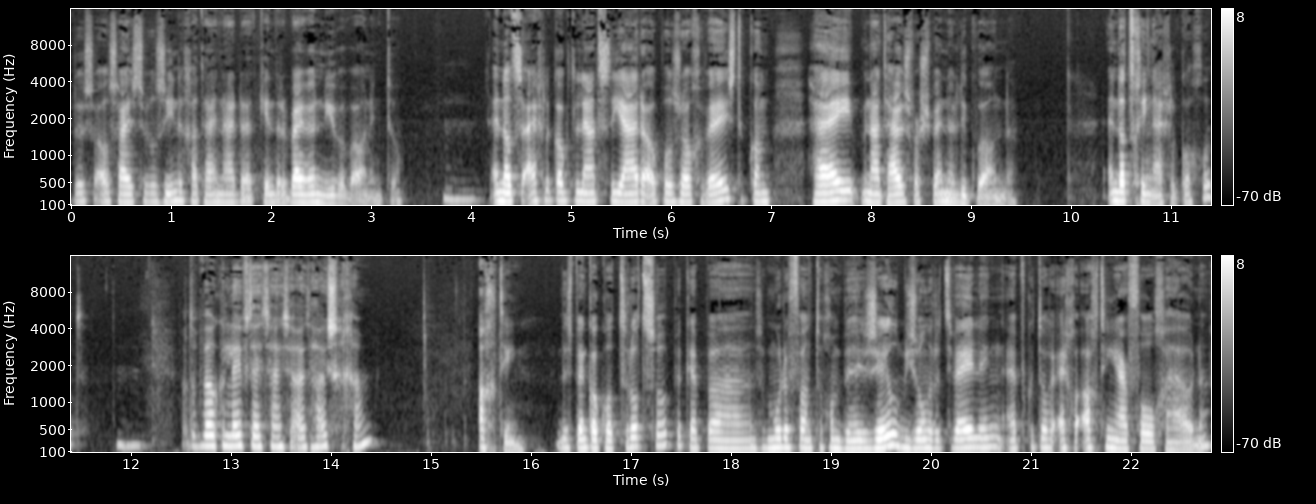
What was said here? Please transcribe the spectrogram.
Dus als hij ze wil zien, dan gaat hij naar de kinderen bij hun nieuwe woning toe. Mhm. En dat is eigenlijk ook de laatste jaren ook wel zo geweest. Toen kwam hij naar het huis waar Sven en Luc woonden. En dat ging eigenlijk wel goed. Mhm. Wat op welke leeftijd zijn ze uit huis gegaan? 18. Dus ben ik ook wel trots op. Ik heb uh, als moeder van toch een heel bijzondere tweeling, heb ik het toch echt wel 18 jaar volgehouden.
